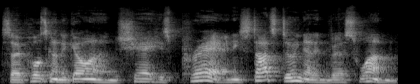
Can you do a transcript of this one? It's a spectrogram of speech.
So Paul's going to go on and share his prayer, and he starts doing that in verse one.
